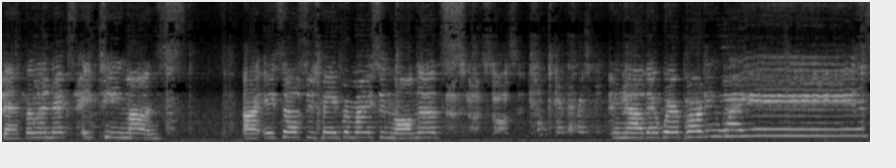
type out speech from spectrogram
Then for the next 18 months, I ate sausage made from rice and walnuts. That's not sausage. Get that recipe. And now that we're parting ways,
